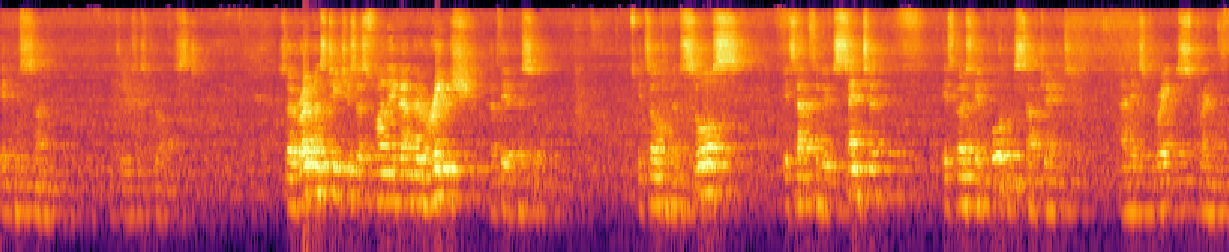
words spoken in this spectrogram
in His Son, Jesus Christ. So Romans teaches us finally about the reach of the epistle. Its ultimate source, its absolute centre, its most important subject, and its great strength.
